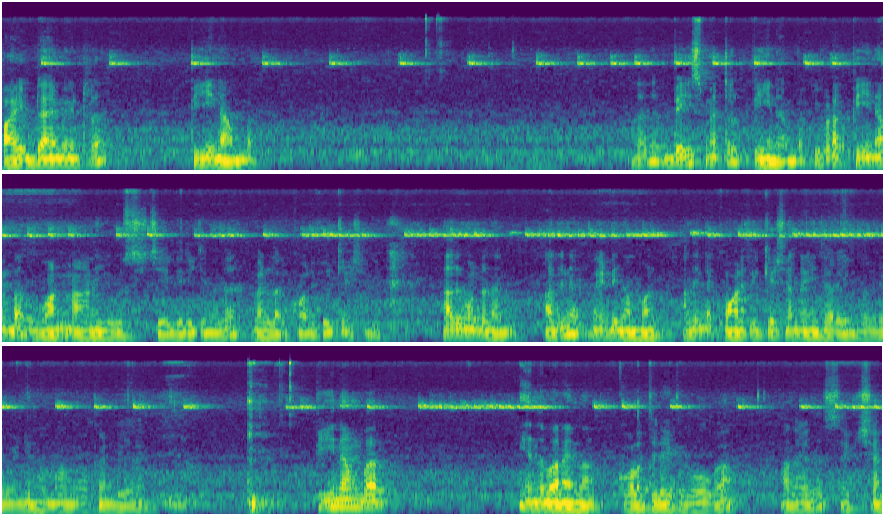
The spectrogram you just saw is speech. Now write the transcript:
Pipe diameter P number. അതായത് ബേസ് മെറ്റൽ പി നമ്പർ ഇവിടെ പി നമ്പർ വൺ ആണ് യൂസ് ചെയ്തിരിക്കുന്നത് വെള്ളർ ക്വാളിഫിക്കേഷന് അതുകൊണ്ട് തന്നെ അതിന് വേണ്ടി നമ്മൾ അതിന്റെ ക്വാളിഫിക്കേഷൻ റേഞ്ച് അറിയുന്നതിന് വേണ്ടി നമ്മൾ നോക്കേണ്ടത് പി നമ്പർ എന്ന് പറയുന്ന കോളത്തിലേക്ക് പോവുക. അതായത് സെക്ഷൻ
